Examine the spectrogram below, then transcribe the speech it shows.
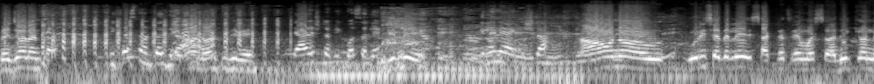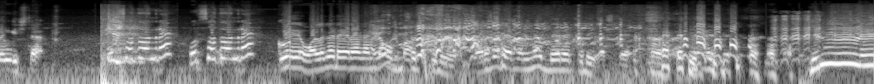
ಪ್ರಜ್ವಲ್ ಅಂತ. ಬಿಗ್ ಬಾಸ್ ನೋಡ್ತಾ ಇದ್ದೀರಾ ಹಾ ನೋಡ್ತಿದೀವಿ ಯಾರಿಷ್ಟ ಬಿಗ್ ಬಾಸ್ ಅಲ್ಲಿ? ಇಲ್ಲಿ. ಗಿಲ್ಲಿನೇ ಯಾಕೆ ಇಷ್ಟ? ಅವನು ಉರಿಸದಲ್ಲಿ ಸಖತ್ ಫೇಮಸ್ ಅದಕ್ಕೆ ಅವ್ನು ನಂಗೆ ಇಷ್ಟ. ಉರ್ಸೋದು ಅಂದ್ರೆ? ಉರ್ಸೋದು ಅಂದ್ರೆ? ಒಳಗಡೆ ಇರೋಗಂಟ ಒಂದ್ಸತಿ ಕುಡಿ ಹೊರಗಡೆ ಬಂದ್ರೆ ಬೇರೆ ಕುಡಿ ಅಷ್ಟೇ. ಇಲ್ಲಿ.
